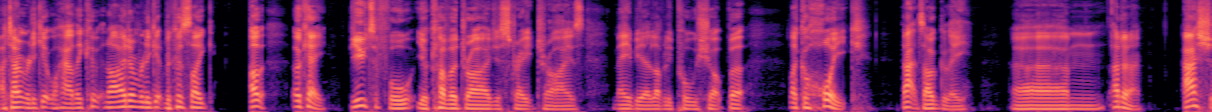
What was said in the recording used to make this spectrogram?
I don't really get how they could. No, I don't really get because like uh, okay, beautiful your cover drive, your straight drives, maybe a lovely pull shot, but like a hoik, that's ugly. Um, I don't know. Ash,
